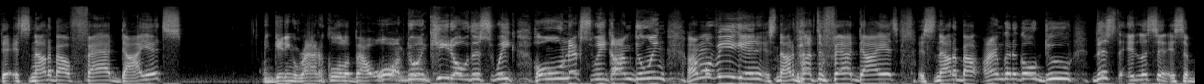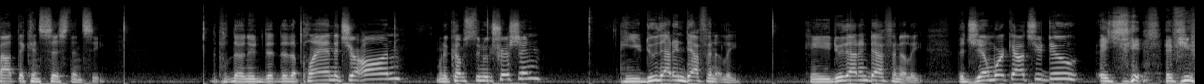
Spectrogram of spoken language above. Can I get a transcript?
that it's not about fad diets and getting radical about, oh, I'm doing keto this week. Oh, next week I'm doing, I'm a vegan. It's not about the fad diets. It's not about, I'm going to go do this. Listen, it's about the consistency. The, the, the, the plan that you're on when it comes to nutrition, can you do that indefinitely? Can you do that indefinitely? The gym workouts you do, if you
